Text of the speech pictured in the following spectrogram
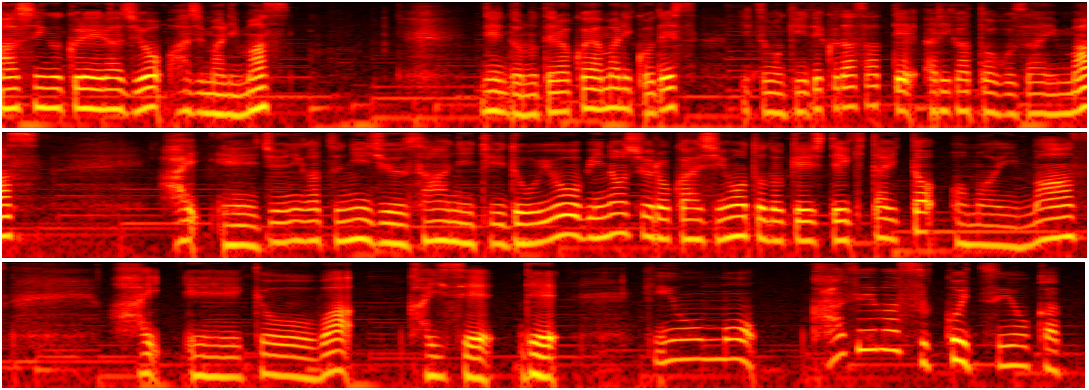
アーシングクレイラジオ始まります。年度の寺子屋まりこです。いつも聞いてくださってありがとうございます。はい、えー、12月23日土曜日の収録配信をお届けしていきたいと思います。はい、えー、今日は快晴で気温も風はすっごい強かった。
